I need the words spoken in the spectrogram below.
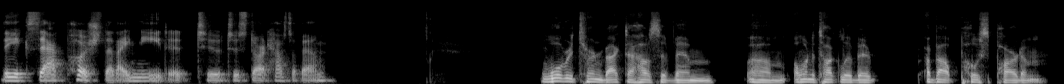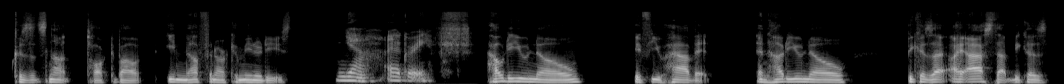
the exact push that i needed to to start house of m. We'll return back to house of m. Um, i want to talk a little bit about postpartum because it's not talked about enough in our communities. Yeah, I agree. How do you know if you have it? And how do you know? Because I, I ask that because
